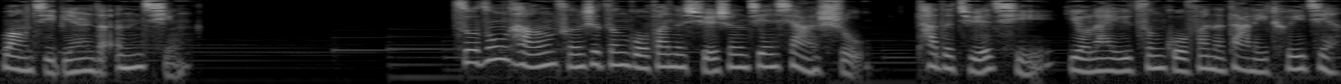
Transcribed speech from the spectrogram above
忘记别人的恩情。左宗棠曾是曾国藩的学生兼下属，他的崛起有赖于曾国藩的大力推荐，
